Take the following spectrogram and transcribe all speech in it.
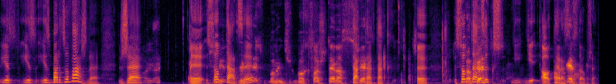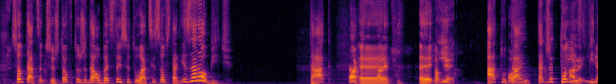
jest, jest, jest bardzo ważne, że e, są tacy... Momencik, bo coś teraz Tak, się... tak, tak. Są Dobrze? tacy. Nie- O, teraz O, jest dobrze. Są tacy, Krzysztof, którzy na obecnej sytuacji są w stanie zarobić. Tak? Tak, E, ale Krzysz- E, I, a tutaj, pozwól. także to jest wina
